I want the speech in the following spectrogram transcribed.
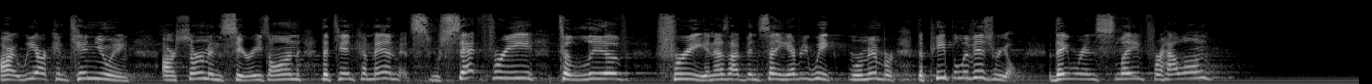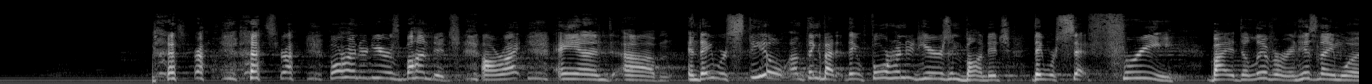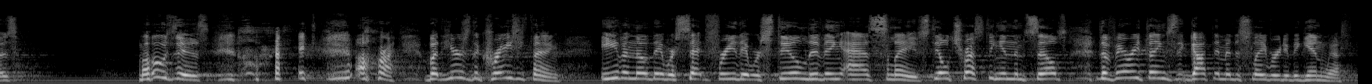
All right, we are continuing our sermon series on the Ten Commandments. We're set free to live free. And as I've been saying every week, remember the people of Israel, they were enslaved for how long? That's right. That's right. 400 years bondage. All right. And, um, and they were still, um, think about it. They were 400 years in bondage. They were set free by a deliverer, and his name was Moses. All right. All right. But here's the crazy thing. Even though they were set free, they were still living as slaves, still trusting in themselves, the very things that got them into slavery to begin with.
